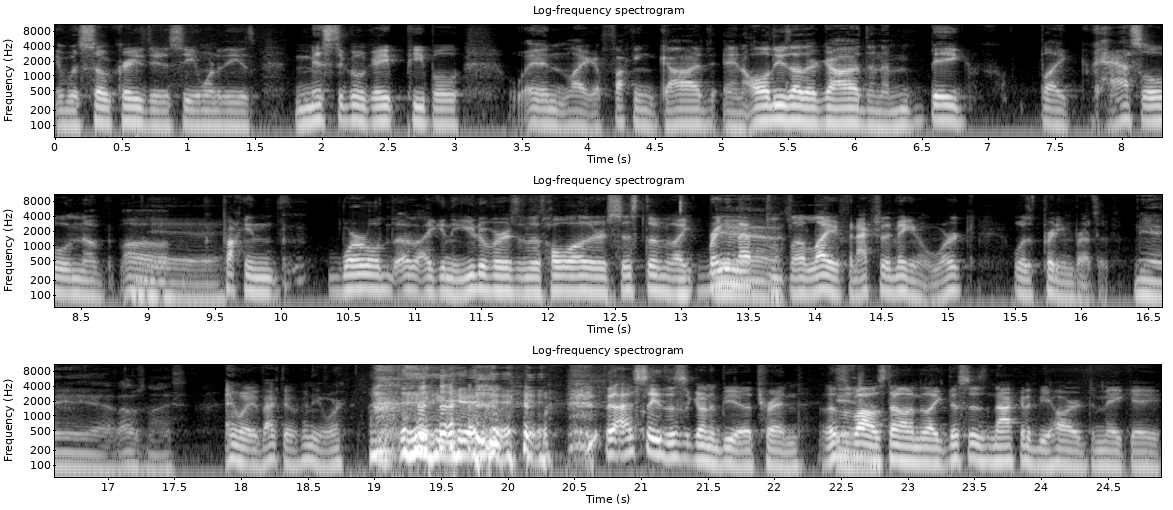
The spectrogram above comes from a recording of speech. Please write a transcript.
it was so crazy to see one of these mystical gate people and like a fucking god and all these other gods and a big like castle and a uh, Yeah. fucking world uh, like in the universe and this whole other system like bringing Yeah. that to life and actually making it work was pretty impressive. yeah, yeah, yeah, that was nice. Anyway, back to Infinity War. I say this is going to be a trend. This is why I was telling like this is not going to be hard to make a l-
